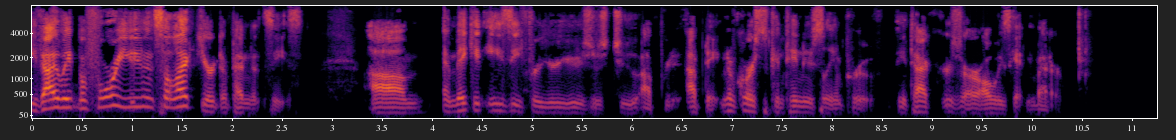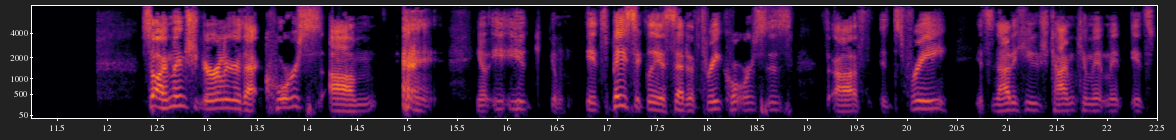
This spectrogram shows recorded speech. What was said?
evaluate before you even select your dependencies. Um, and make it easy for your users to up, update. And of course, continuously improve. The attackers are always getting better. So I mentioned earlier that course. Um, you know, you, you, it's basically a set of three courses. Uh, it's free. It's not a huge time commitment. It's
